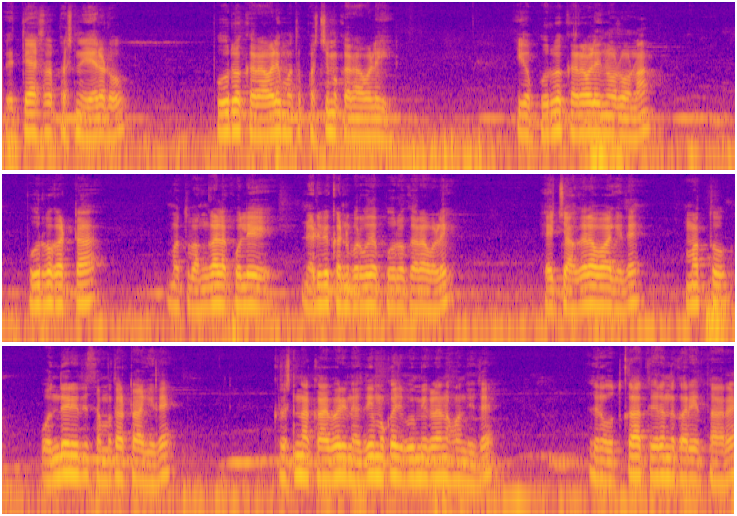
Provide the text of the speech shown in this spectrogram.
ವ್ಯತ್ಯಾಸದ ಪ್ರಶ್ನೆ ಎರಡು. ಪೂರ್ವ ಕರಾವಳಿ ಮತ್ತು ಪಶ್ಚಿಮ ಕರಾವಳಿ. ಈಗ ಪೂರ್ವ ಕರಾವಳಿ ನೋಡೋಣ. ಪೂರ್ವಘಟ್ಟ ಮತ್ತು ಬಂಗಾಳ ಕೊಲೆ ನಡುವೆ ಕಂಡುಬರುವುದೇ ಪೂರ್ವ ಕರಾವಳಿ. ಹೆಚ್ಚು ಅಗಲವಾಗಿದೆ ಮತ್ತು ಒಂದೇ ರೀತಿ ಸಮತಟ್ಟಾಗಿದೆ. ಕೃಷ್ಣ ಕಾವೇರಿ ನದಿ ಮುಖಜ ಭೂಮಿಗಳನ್ನು ಹೊಂದಿದೆ. ಇದನ್ನು ಉತ್ಕಲ ತೀರ ಎಂದು ಕರೆಯುತ್ತಾರೆ.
